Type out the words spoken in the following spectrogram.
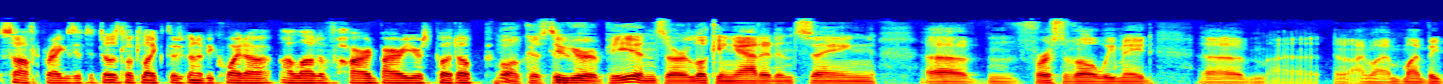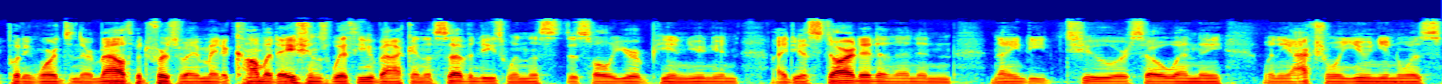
soft Brexit, it does look like there's going to be quite a, a lot of hard barriers put up. Well, because the Europeans are looking at it and saying, uh, first of all, we made, um, I, I might be putting words in their mouth, but first of all, I made accommodations with you back in the 70s when this, this whole European Union idea started, and then in 92 or so when the, when the actual union was,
